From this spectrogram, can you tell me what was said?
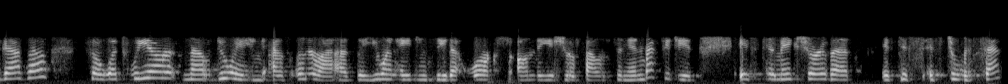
Gaza. So what we are now doing as UNRWA, as the UN agency that works on the issue of Palestinian refugees, is to make sure that it's, to, it's to assess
